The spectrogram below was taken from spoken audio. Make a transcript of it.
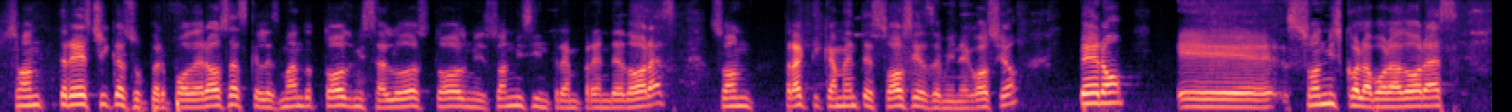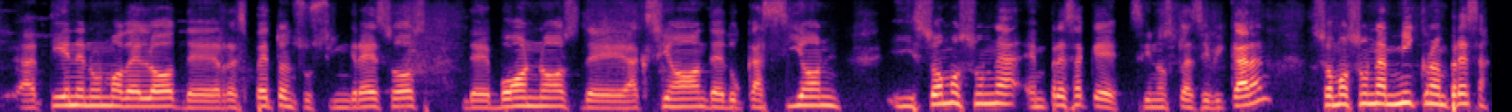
Son tres chicas superpoderosas que les mando todos mis saludos, todos mis, son mis intraemprendedoras, son prácticamente socias de mi negocio, pero eh, son mis colaboradoras, tienen un modelo de respeto en sus ingresos, de bonos, de acción, de educación, y somos una empresa que si nos clasificaran, somos una microempresa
